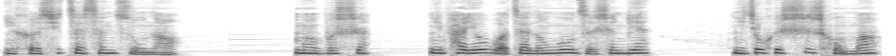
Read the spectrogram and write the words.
你何须再三阻挠？莫不是你怕有我在龙公子身边，你就会失宠吗？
